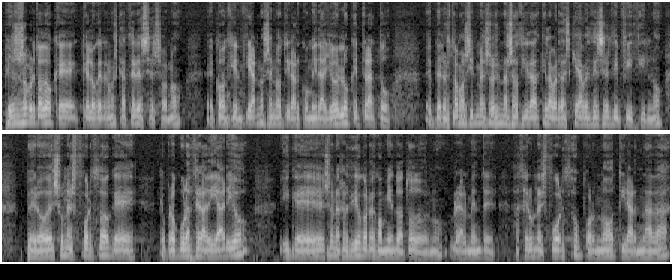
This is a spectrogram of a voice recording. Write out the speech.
pienso sobre todo que, lo que tenemos que hacer es eso, ¿no? Eh, concienciarnos en no tirar comida. Yo es lo que trato, eh, pero estamos inmersos en una sociedad que la verdad es que a veces es difícil, ¿no? Pero es un esfuerzo que, que procuro hacer a diario y que es un ejercicio que recomiendo a todos, ¿no? Realmente, hacer un esfuerzo por no tirar nada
